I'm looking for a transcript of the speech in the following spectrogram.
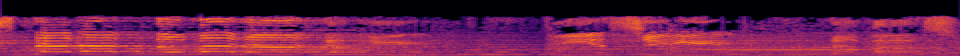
したら止まらない。癒し魂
